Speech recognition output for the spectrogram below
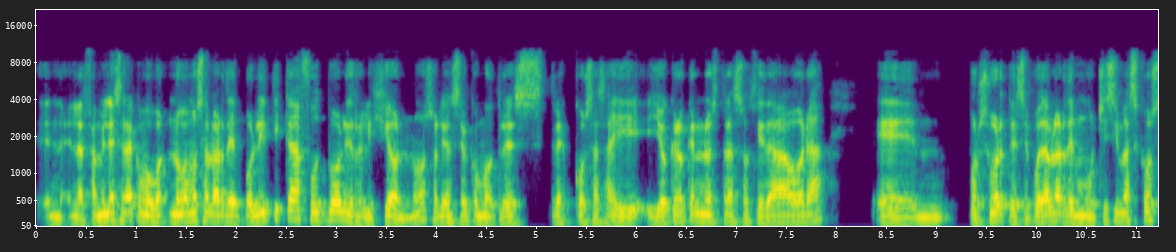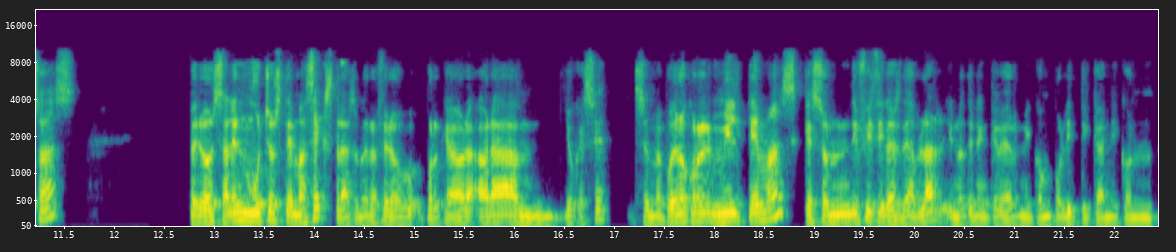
en, las familias era como, no vamos a hablar de política, fútbol y religión, ¿no? Solían ser como tres, cosas ahí. Y yo creo que en nuestra sociedad ahora, em, por suerte, se puede hablar de muchísimas cosas, pero salen muchos temas extras, me refiero, porque ahora, ahora mm, yo qué sé, se me pueden ocurrir mil temas que son difíciles de hablar y no tienen que ver ni con política, ni con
